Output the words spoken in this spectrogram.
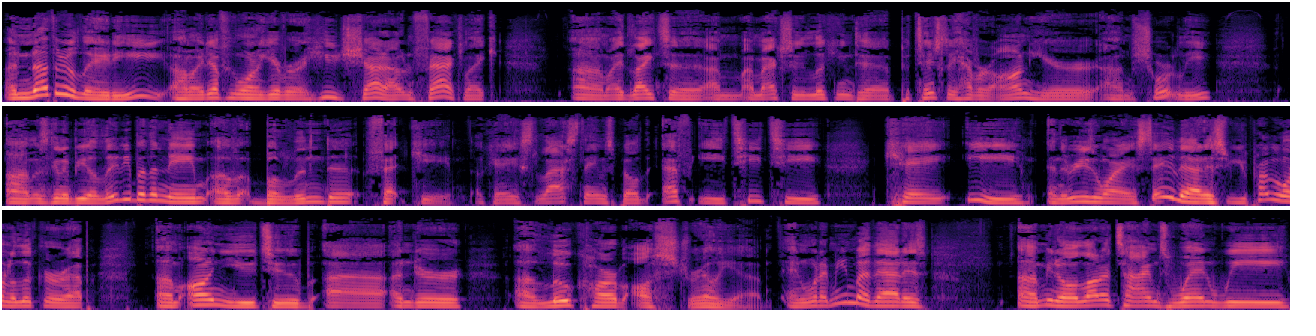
another lady, um, I definitely want to give her a huge shout out. In fact, like um, I'd like to. I'm, I'm actually looking to potentially have her on here um, shortly. Um, is going to be a lady by the name of Belinda Fettke. Okay, last name spelled F E T T K E, and the reason why I say that is you probably want to look her up on YouTube uh, under uh, low carb Australia. And what I mean by that is, um, you know, a lot of times when we,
